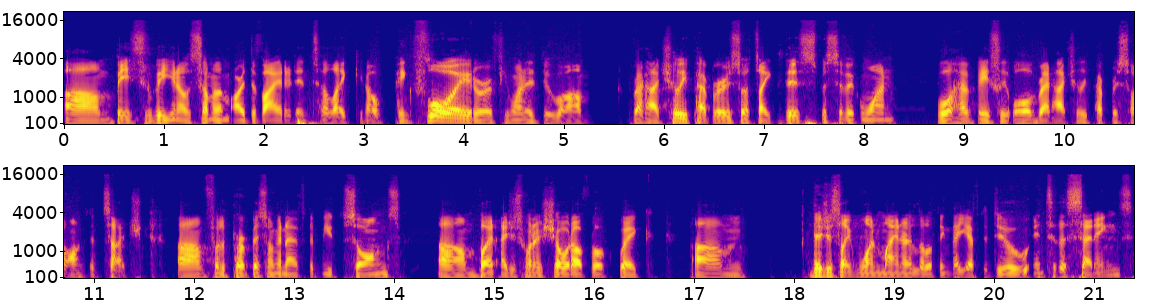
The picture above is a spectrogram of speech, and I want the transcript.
Um, basically, you know, some of them are divided into like you know Pink Floyd, or if you want to do um, Red Hot Chili Peppers. So it's like this specific one will have basically all Red Hot Chili Pepper songs and such. Um, for the purpose, I'm to have to mute the songs. Um, but I just want to show it off real quick. Um, there's just like one minor little thing that you have to do into the settings,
